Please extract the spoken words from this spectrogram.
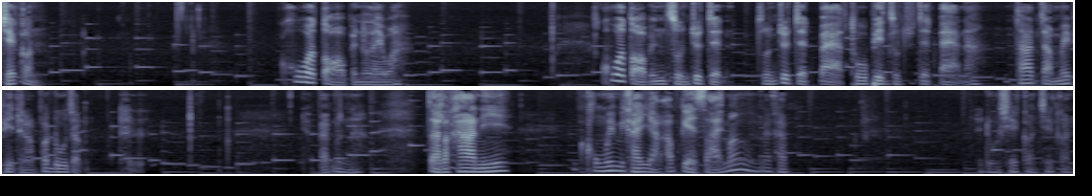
เช็คก่อนขั้วต่อเป็นอะไรวะขั้วต่อเป็น 0.7 0.78 2 pin 0.78 นะ ถ้าจำไม่ผิดนะครับก็ดูจากเดี๋ยวแป๊บหนึ่งนะ แต่ราคานี้คงไม่มีใครอยากอัปเกรดสายมั้งนะครับ เดี๋ยวดูเช็คก่อนเช็คก่อน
